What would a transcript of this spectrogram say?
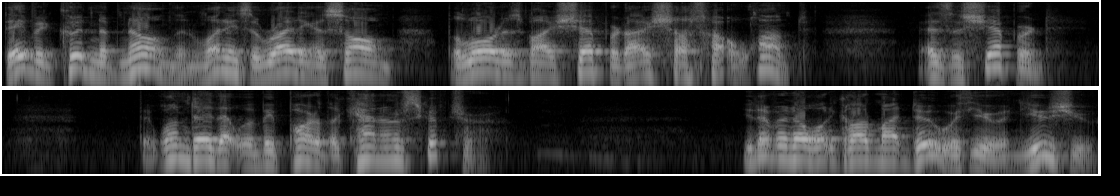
David couldn't have known that when he's writing a psalm, the Lord is my shepherd, I shall not want, as a shepherd, that one day that would be part of the canon of Scripture. You never know what God might do with you and use you.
